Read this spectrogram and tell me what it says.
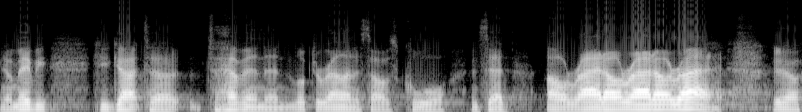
You know, maybe he got to, to heaven and looked around and saw it was cool and said, All right, all right, all right. You know,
